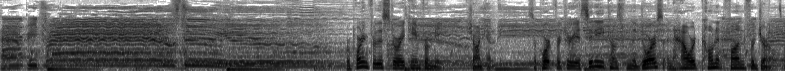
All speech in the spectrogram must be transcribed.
Happy trails to you. Reporting for this story came from me, Sean Kennedy. Support for Curious City comes from the Doris and Howard Conant Fund for Journalism.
